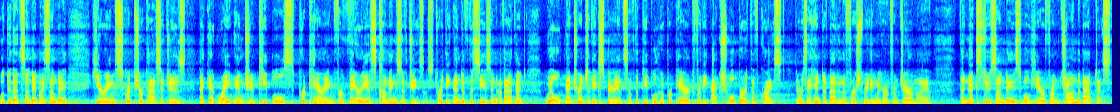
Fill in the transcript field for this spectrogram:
We'll do that Sunday by Sunday hearing scripture passages that get right into people's preparing for various comings of Jesus. Toward the end of the season of Advent, we'll enter into the experience of the people who prepared for the actual birth of Christ. There was a hint of that in the first reading we heard from Jeremiah. The next two Sundays, we'll hear from John the Baptist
